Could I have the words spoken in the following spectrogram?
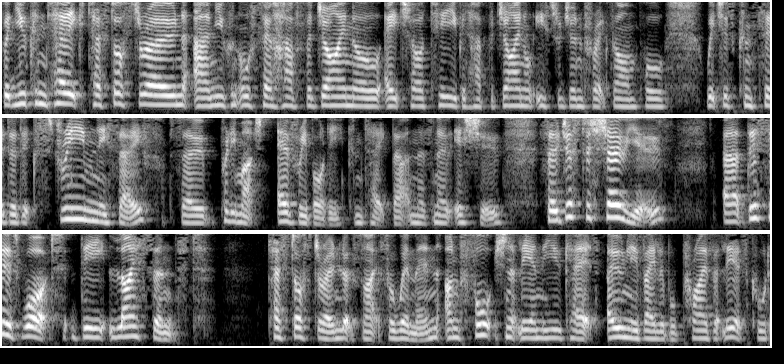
But you can take testosterone and you can also have vaginal HRT. You can have vaginal estrogen, for example, which is considered extremely safe. So pretty much everybody can take that and there's no issue. So just to show you, uh, this is what the licensed testosterone looks like for women. Unfortunately, in the UK, it's only available privately. It's called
